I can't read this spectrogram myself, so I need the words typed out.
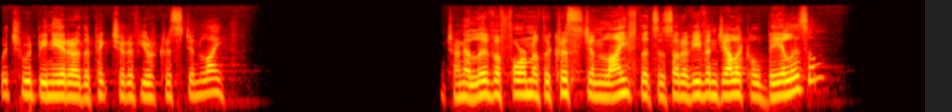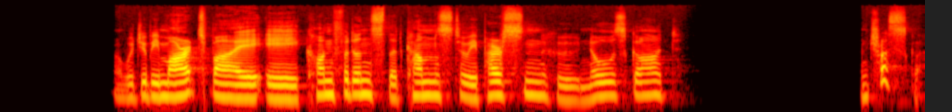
Which would be nearer the picture of your Christian life? trying to live a form of the Christian life that's a sort of evangelical Baalism? Would you be marked by a confidence that comes to a person who knows God and trusts God?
